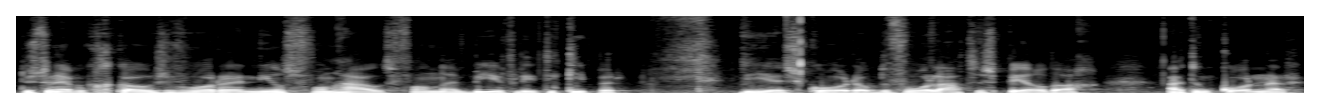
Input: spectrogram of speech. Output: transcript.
Dus toen heb ik gekozen voor Niels van Hout van Biervliet, de keeper. Die scoorde op de voorlaatste speeldag uit een corner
